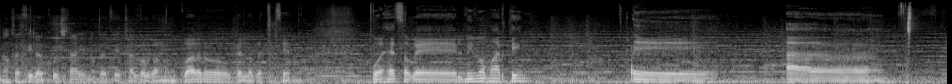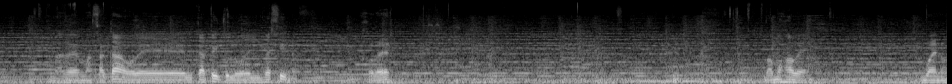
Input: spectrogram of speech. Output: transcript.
No sé si lo escucháis, no sé si está colgando un cuadro o qué es lo que está haciendo. Pues eso, que el mismo Martin eh, ha, me ha sacado del capítulo el vecino. Joder. Vamos a ver. Bueno,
